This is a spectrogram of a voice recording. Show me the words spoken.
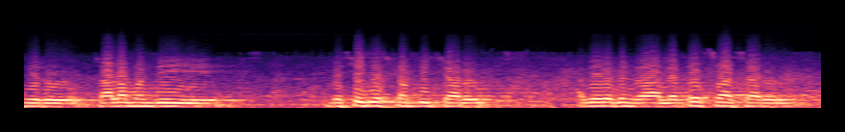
మీరు చాలామంది మెసేజెస్ పంపించారు. అదేవిధంగా లెటర్స్ రాశారు.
